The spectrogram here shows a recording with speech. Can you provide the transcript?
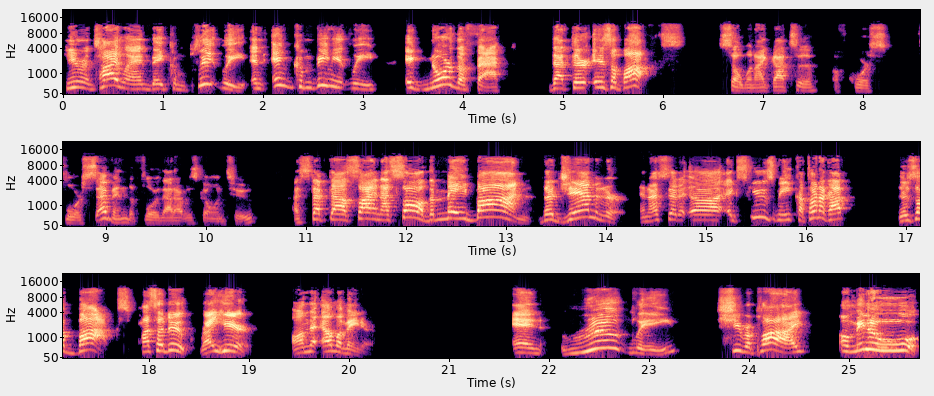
Here in Thailand, they completely and inconveniently ignore the fact that there is a box. So when I got to, of course, floor seven, the floor that I was going to. I stepped outside and I saw the maid ban, the janitor. And I said, uh, excuse me, Katonakap, there's a box, Pasaduk, right here on the elevator. And rudely, she replied, Oh, Milu,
